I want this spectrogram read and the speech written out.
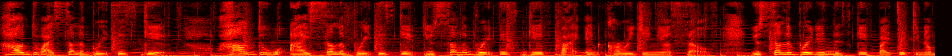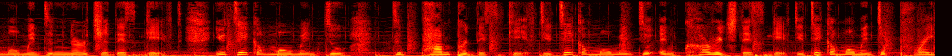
How do I celebrate this gift? How do I celebrate this gift? You celebrate this gift by encouraging yourself. You celebrate in this gift by taking a moment to nurture this gift. You take a moment to to pamper this gift. You take a moment to encourage this gift. You take a moment to pray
